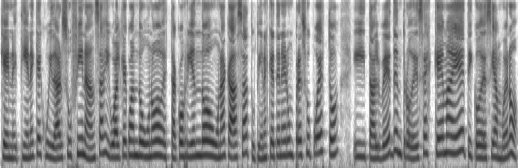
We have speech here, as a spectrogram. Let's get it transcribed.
que tiene que cuidar sus finanzas, igual que cuando uno está corriendo una casa, tú tienes que tener un presupuesto y tal vez dentro de ese esquema ético decían, bueno,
